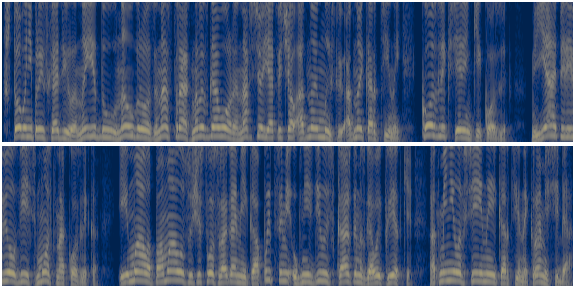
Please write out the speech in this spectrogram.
Что бы ни происходило, на еду, на угрозы, на страх, на разговоры, на все я отвечал одной мыслью, одной картиной. Козлик, серенький козлик. Я перевел весь мозг на козлика. И мало-помалу существо с рогами и копытцами угнездилось в каждой мозговой клетке, отменило все иные картины, кроме себя,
